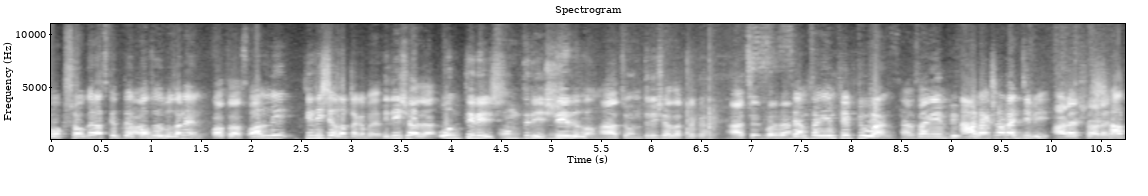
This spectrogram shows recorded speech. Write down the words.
বক্স সহকারে আজকে কত আচ্ছা। দেবো জানেন? কত আছে? অনলি তিরিশ হাজার টাকা ভাই। তিরিশ হাজার? উনত্রিশ। উনত্রিশ। দিয়ে দিলাম। আচ্ছা উনত্রিশ হাজার টাকা। আচ্ছা এরপর Samsung M fifty one Samsung M fifty আট একশো আঠাশ জিবি। আর একশো আড়াই সাত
